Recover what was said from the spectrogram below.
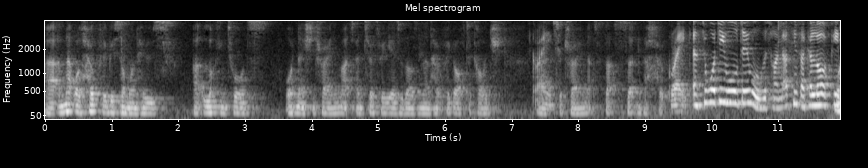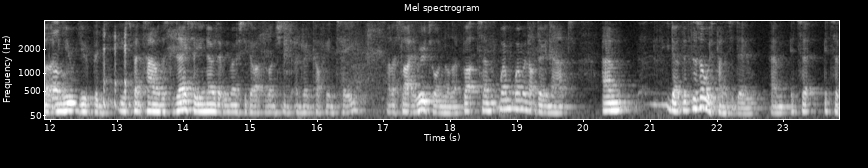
uh, and that will hopefully be someone who's uh, looking towards ordination training. Might spend two or three years with us, and then hopefully go off to college uh, Great, to train. That's that's certainly the hope. great. And so, what do you all do all the time? That seems like a lot of people. Well, I mean, you, you've been you spent time with us today, so you know that we mostly go out for lunch and, and drink coffee and tea, and are slightly rude to one another. But um, when, when we're not doing that, um, you know, there's always plenty to do. Um, it's a it's a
